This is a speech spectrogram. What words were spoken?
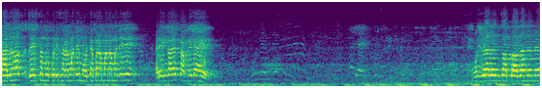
अभिवादक जयस्तंभ परिसरामध्ये मोठ्या प्रमाणामध्ये रेंगाळत थांबलेले आहेत. उजव्या लेनचा प्राधान्याने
